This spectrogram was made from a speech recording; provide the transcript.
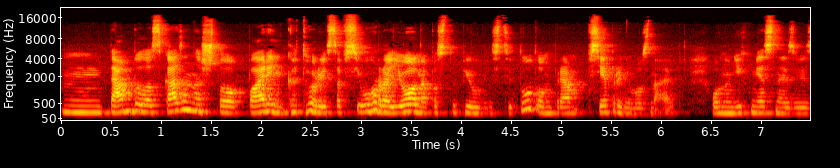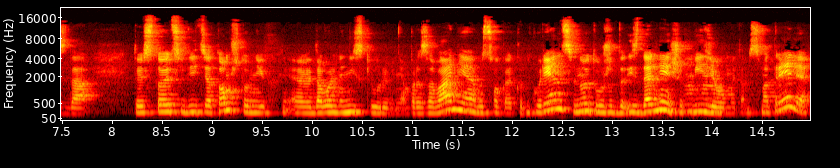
там было сказано, что парень, который со всего района поступил в институт, он прям все про него знают. Он у них местная звезда. То есть стоит судить о том, что у них э, довольно низкий уровень образования, высокая конкуренция. Ну, это уже из дальнейших mm-hmm. видео мы там смотрели.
